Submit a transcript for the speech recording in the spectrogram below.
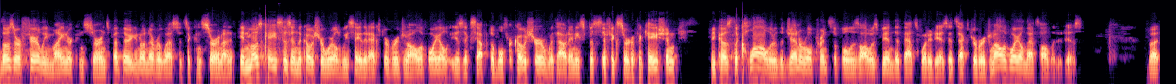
those are fairly minor concerns, but they're you know nevertheless it's a concern. Uh, in most cases in the kosher world, we say that extra virgin olive oil is acceptable for kosher without any specific certification because the klal or the general principle has always been that that's what it is. It's extra virgin olive oil, and that's all that it is. But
